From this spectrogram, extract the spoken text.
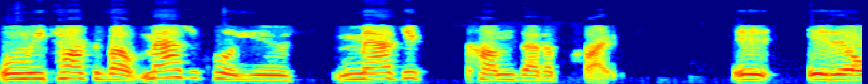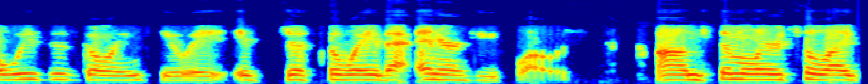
when we talk about magical use, magic comes at a price. It, it always is going to. It, it's just the way that energy flows. Um, similar to like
